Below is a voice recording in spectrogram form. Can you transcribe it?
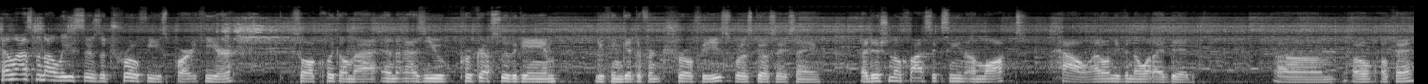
And last but not least, there's a trophies part here. So I'll click on that, and as you progress through the game, you can get different trophies. What is Gosei saying? Additional classic scene unlocked. How? I don't even know what I did. Um, oh, okay.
